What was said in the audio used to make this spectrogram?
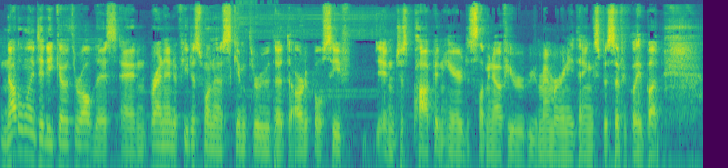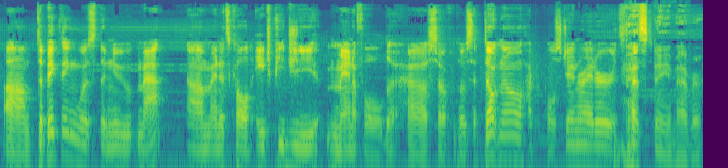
not only did he go through all this, and Brandon, if you just want to skim through the, the article, see if and just pop in here, just let me know if you remember anything specifically. But um, the big thing was the new map, um, and it's called HPG Manifold. Uh, so for those that don't know, Hyperpulse Generator, it's Best name ever.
